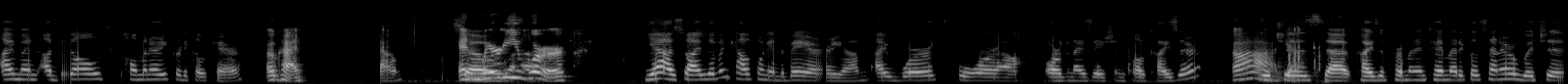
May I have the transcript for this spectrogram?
I'm an adult pulmonary critical care. Okay. And So, where do you uh, work? Yeah, so I live in California in the Bay Area. I work for an organization called Kaiser. Ah, which yes. is uh, Kaiser Permanente Medical Center, which is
